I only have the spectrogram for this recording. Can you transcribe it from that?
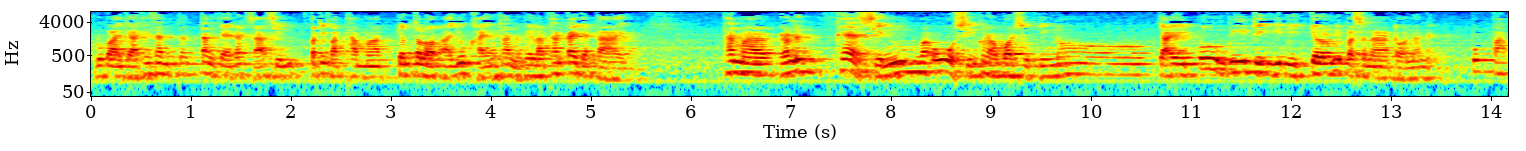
ครูบาอาจารย์ที่ท่านตั้งใจรักษาศีลปฏิบัติธรรมมาจนตลอดอายุขัยของท่านเวลาท่านใกล้จะตาย ท่านมาระลึกแค่ศีลว่าโอ้ศีลของเราบริสุทธิ์จริงเนาะใจปลื้มปีติยินดีเจริญวิปัสนาตอนนั้นเนี่ยปุ๊บปั๊บ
